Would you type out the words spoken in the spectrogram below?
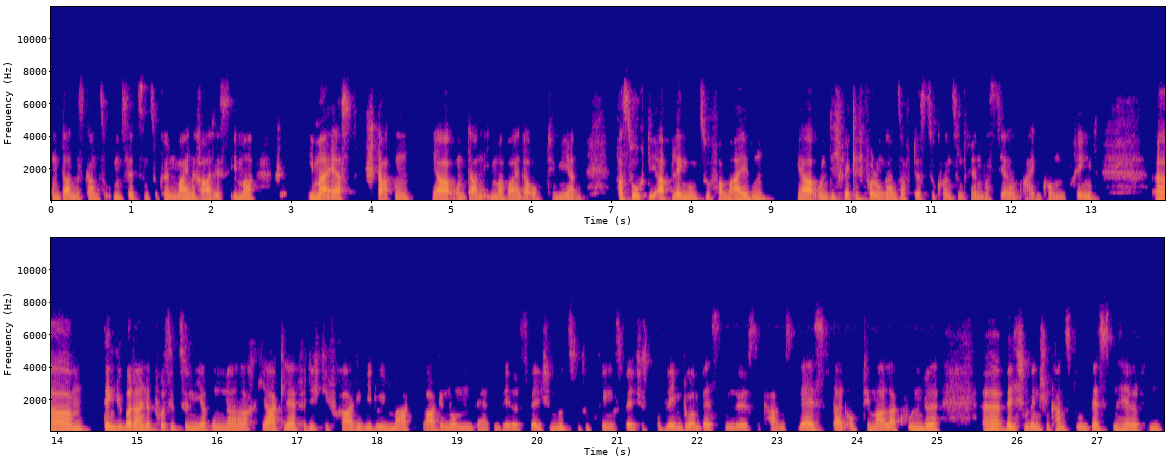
um dann das Ganze umsetzen zu können. Mein Rat ist immer immer erst starten, ja, und dann immer weiter optimieren. Versuch, die Ablenkung zu vermeiden, ja, und dich wirklich voll und ganz auf das zu konzentrieren, was dir dann Einkommen bringt. Ähm, denk über deine Positionierung nach, ja, klär für dich die Frage, wie du im Markt wahrgenommen werden willst, welchen Nutzen du bringst, welches Problem du am besten lösen kannst. Wer ist dein optimaler Kunde? Äh, welchen Menschen kannst du am besten helfen?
